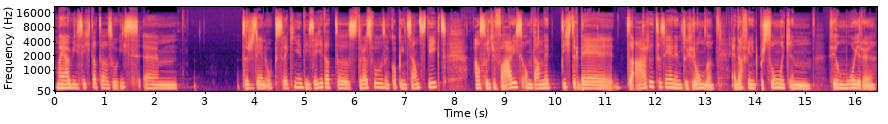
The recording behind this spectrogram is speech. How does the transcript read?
maar ja, wie zegt dat dat zo is? Ehm, er zijn ook strekkingen die zeggen dat de struisvogel zijn kop in het zand steekt als er gevaar is om dan net dichter bij de aarde te zijn en te gronden. En dat vind ik persoonlijk een veel mooiere...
